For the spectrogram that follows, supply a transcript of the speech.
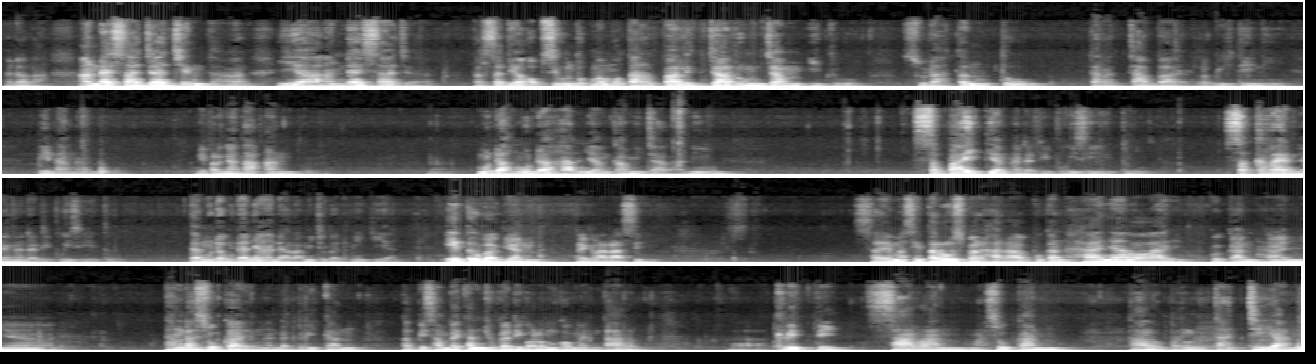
adalah andai saja cinta ya andai saja tersedia opsi untuk memutar balik jarum jam itu sudah tentu tercabar lebih dini pinanganku. Ini pernyataan. Mudah-mudahan yang kami jalani sebaik yang ada di puisi itu sekeren yang ada di puisi itu. Dan mudah-mudahan yang anda alami juga demikian. Itu bagian deklarasi saya masih terus berharap bukan hanya like bukan hanya tanda suka yang anda berikan tapi sampaikan juga di kolom komentar uh, kritik saran, masukan, kalau perlu cacian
